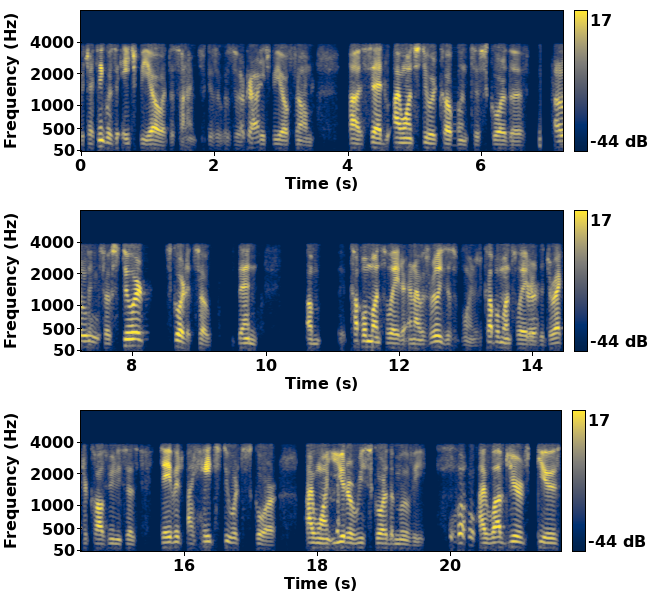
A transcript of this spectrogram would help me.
which I think was HBO at the time because it was a Okay. HBO film, uh said I want Stewart Copeland to score the Oh, thing. So Stewart scored it. So then um, a couple months later, and I was really disappointed. A couple months later, Sure. the director calls me and he says, "David, I hate Stewart's score. I want you to rescore the movie. whoa. I loved your cues.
